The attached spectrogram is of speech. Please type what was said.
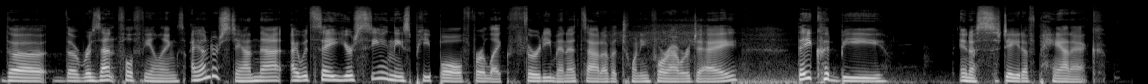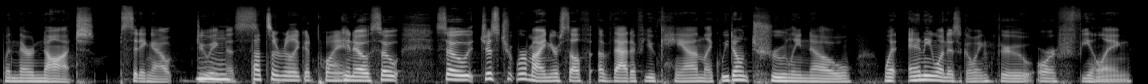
the the resentful feelings, I understand that. I would say you're seeing these people for like 30 minutes out of a 24-hour day. They could be in a state of panic when they're not sitting out doing this That's a really good point. you know so so just remind yourself of that if you can like we don't truly know what anyone is going through or feeling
